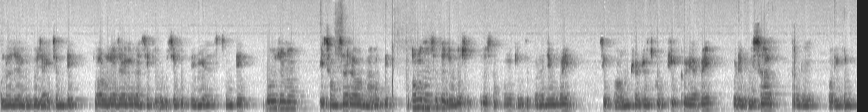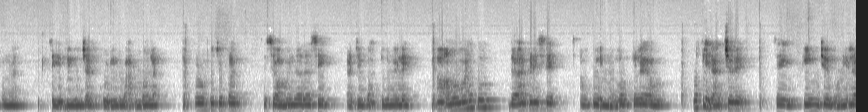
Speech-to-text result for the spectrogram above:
ଅଲଗା ଜାଗାକୁ ଯାଇଛନ୍ତି କି ଅଲଗା ଜାଗାରୁ ଆସିକି ଓଡ଼ିଶାକୁ ଫେରି ଆସିଛନ୍ତି ବହୁ ଜଣ ଏଇ ସଂସାରରେ ଆଉ ନାହାନ୍ତି ସମସ୍ତଙ୍କ ସହିତ ଯୋଗସୂତ୍ର ସ୍ଥାପନ କେମିତି କରାଯିବା ପାଇଁ ସେ ଫର୍ମାଟ୍ ଆଡ୍ରେସ୍କୁ ଠିକ୍ କରିବା ପାଇଁ ଗୋଟେ ବିଶାଳ ଗୋଟେ උපච से अभिनंदन से कार्य को हाथ को नेले आम मान को दयाक से आमको इनभल्व कले आ प्रति राज्य से टीम जो बनला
